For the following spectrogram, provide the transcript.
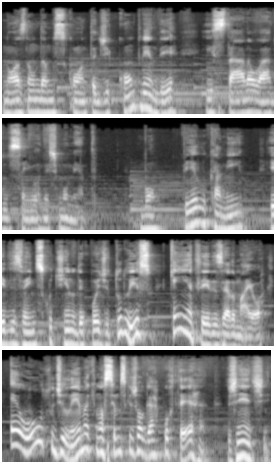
nós não damos conta de compreender e estar ao lado do Senhor neste momento. Bom, pelo caminho, eles vêm discutindo depois de tudo isso quem entre eles era o maior. É outro dilema que nós temos que jogar por terra. Gente,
